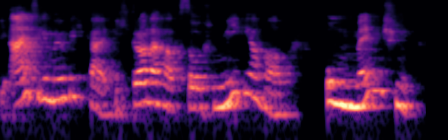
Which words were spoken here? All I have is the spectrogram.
Die einzige Möglichkeit, die ich gerade auch auf Social Media habe, um Menschen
